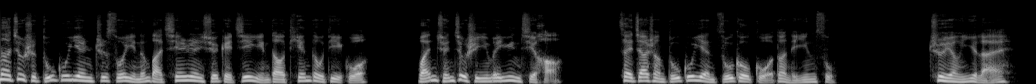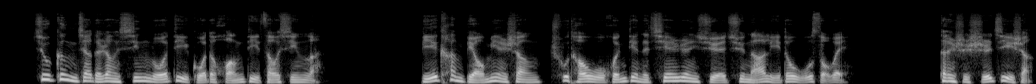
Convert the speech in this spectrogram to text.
那就是独孤雁之所以能把千仞雪给接引到天斗帝国，完全就是因为运气好，再加上独孤雁足够果断的因素。这样一来，就更加的让星罗帝国的皇帝糟心了。别看表面上出逃武魂殿的千仞雪去哪里都无所谓，但是实际上，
